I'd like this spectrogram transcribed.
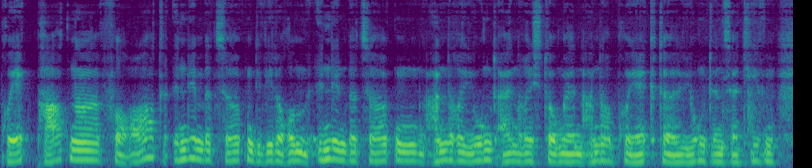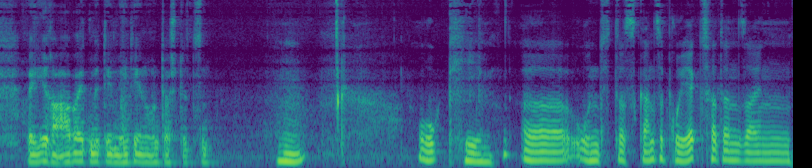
Projektpartner vor Ort in den Bezirken, die wiederum in den Bezirken andere Jugendeinrichtungen, andere Projekte, Jugendinitiativen bei ihrer Arbeit mit den Medien unterstützen. Hm. Okay. Äh, und das ganze Projekt hat dann seinen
